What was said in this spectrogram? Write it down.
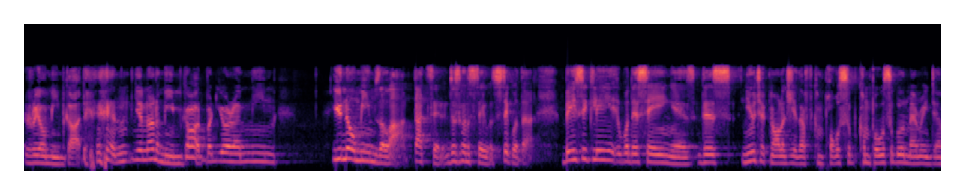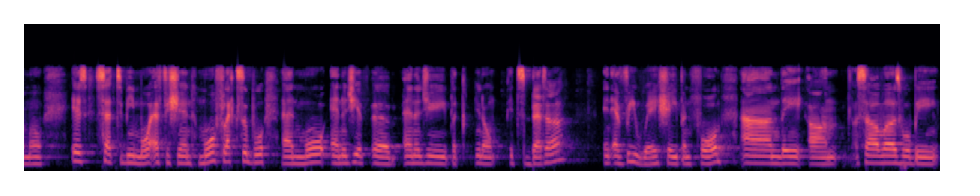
real meme god. you're not a meme god, but you're a meme. You know memes a lot. That's it. I'm just gonna stay with stick with that. Basically, what they're saying is this new technology of composable, composable memory demo is set to be more efficient, more flexible, and more energy uh, energy like you know it's better in every way, shape, and form, and the um, servers will be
